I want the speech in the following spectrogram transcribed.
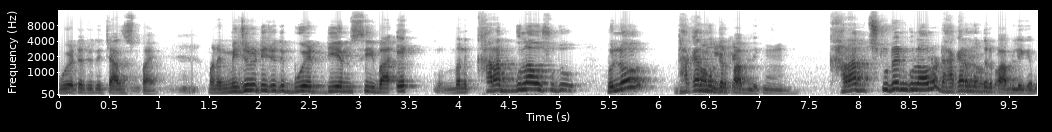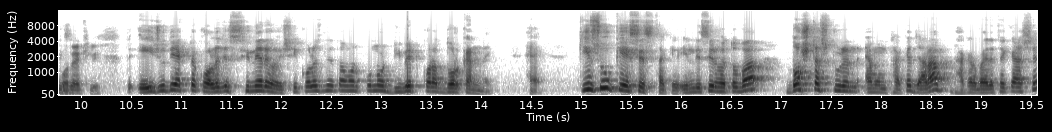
বুয়েটে যদি চান্স পায় মানে মেজরিটি যদি বুয়েট ডিএমসি বা এক মানে খারাপগুলাও শুধু হলো ঢাকার মধ্যে পাবলিক খারাপ স্টুডেন্টগুলো হলো ঢাকার মধ্যে পাবলিকে পড়ে। তো এই যদি একটা কলেজের সিনিয়রে হয় সেই কলেজ নিয়ে তো আমার কোনো ডিবেট করার দরকার নাই। হ্যাঁ কিছু কেসেস থাকে। এনডিসির হয়তো বা দশটা স্টুডেন্ট এমন থাকে যারা ঢাকার বাইরে থেকে আসে।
